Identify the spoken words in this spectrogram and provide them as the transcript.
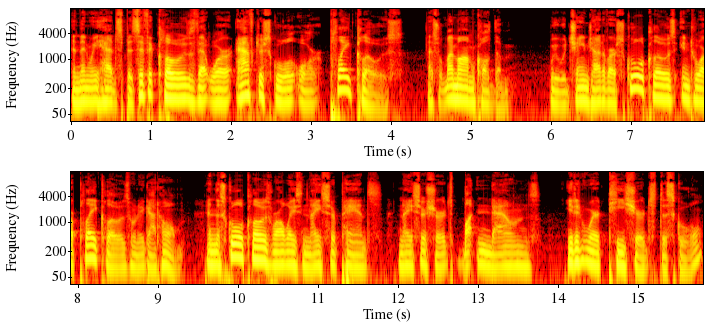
and then we had specific clothes that were after school or play clothes. That's what my mom called them. We would change out of our school clothes into our play clothes when we got home. And the school clothes were always nicer pants, nicer shirts, button downs. You didn't wear t shirts to school.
